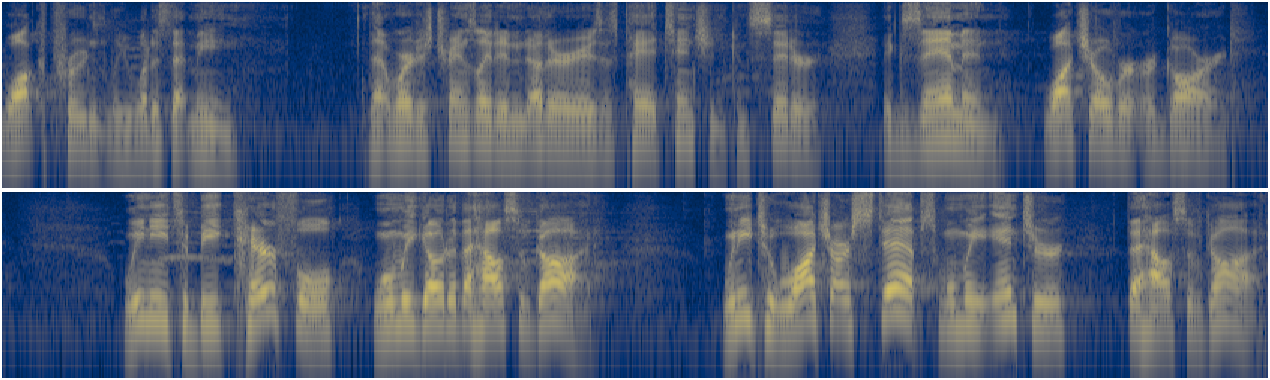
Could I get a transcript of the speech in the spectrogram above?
Walk prudently. What does that mean? That word is translated in other areas as pay attention, consider, examine, watch over, or guard. We need to be careful when we go to the house of God. We need to watch our steps when we enter the house of God.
